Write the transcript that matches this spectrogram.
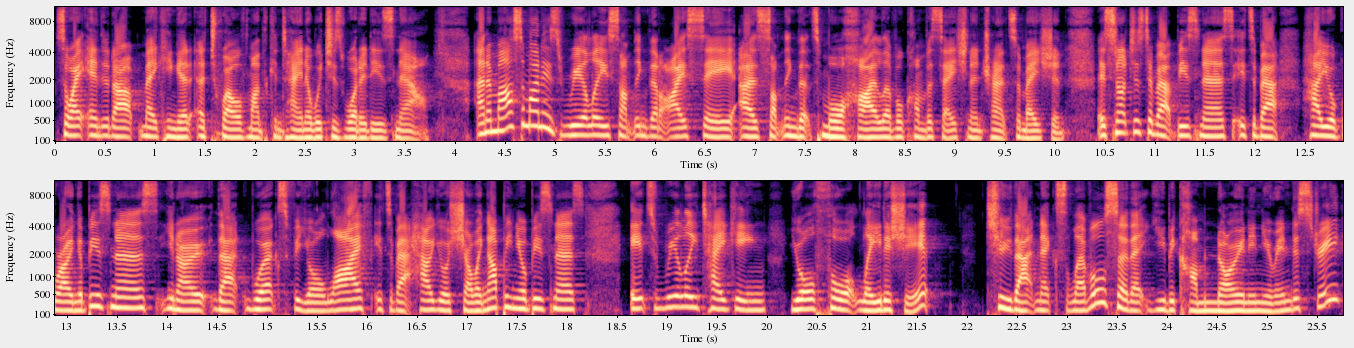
So I ended up making it a 12 month container, which is what it is now. And a mastermind is really something that I see as something that's more high level conversation and transformation. It's not just about business, it's about how you're growing a business, you know, that works for your life. It's about how you're showing up in your business. It's really taking your thought leadership to that next level so that you become known in your industry,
